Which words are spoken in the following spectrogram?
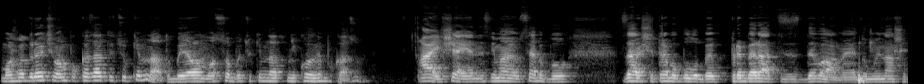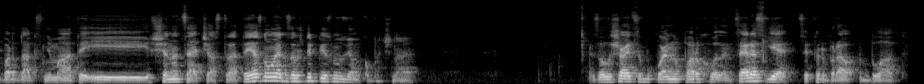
Можна, до речі, вам показати цю кімнату, бо я вам особо цю кімнату ніколи не показую. А, і ще я не знімаю в себе, бо зараз ще треба було би прибирати з дивана. Я думаю, нашу бардак знімати і ще на це час тратити. Я знову, як завжди, пізну зйомку починаю. Залишається буквально пару хвилин. Зараз є циферблат.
